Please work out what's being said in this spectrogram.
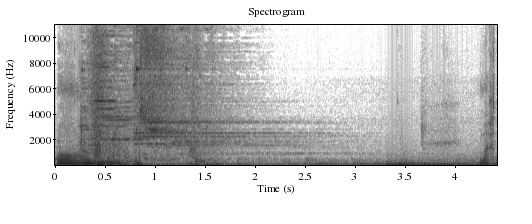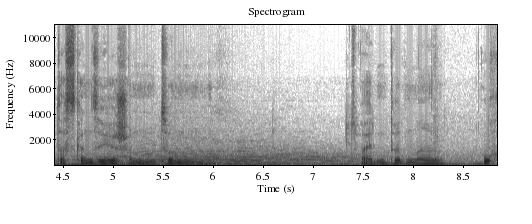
Und macht das Ganze hier schon zum zweiten, dritten Mal. Huch.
